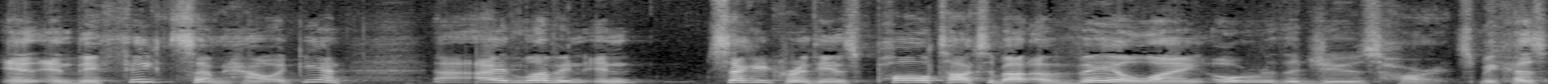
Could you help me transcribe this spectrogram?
And, and they think somehow, again, I love in, in 2 Corinthians, Paul talks about a veil lying over the Jews' hearts because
